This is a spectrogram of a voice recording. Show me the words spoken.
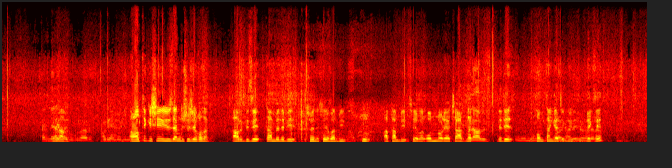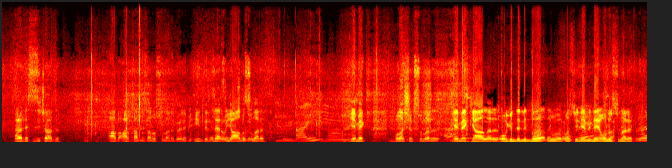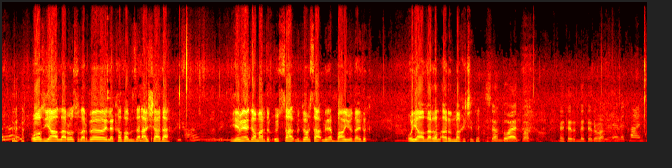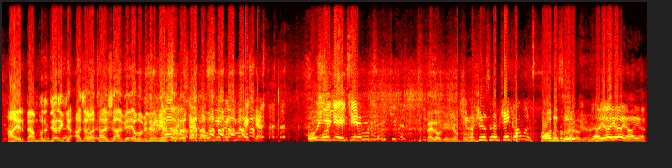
Sen Gel abi. buldun abi? 6 kişi yüzden düşecek olan. Abi bizi tam böyle bir şöyle şey var bir su akan bir şey var. Onun oraya çağırdılar. Gel abi. Dedi komutan gelecek bir bekleyin. Herhalde sizi çağırdı. Abi arkamızdan o suları böyle bir indirdiler o yağlı suları. Ay. Yemek bulaşık suları, yemek yağları, o gün de ne nohut mu, fasulye mi ne onun suları. o yağlar, o sular böyle kafamızdan aşağıda. Yemin ediyorum artık 3 saat mi 4 saat mi ne banyodaydık. O yağlardan arınmak için. Sen dua et bak. Beterin beteri var. Evet bence. Hayır ben bunu diyorum ki acaba Tanju abiye yapabilir miyiz? Abi sen 17 Ekim'i bekle. 17 Ekim. Ben o gün yokum. Şunun şurasında bir şey kalmadı. Havada soğuk. Ya ya ya ya ya.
